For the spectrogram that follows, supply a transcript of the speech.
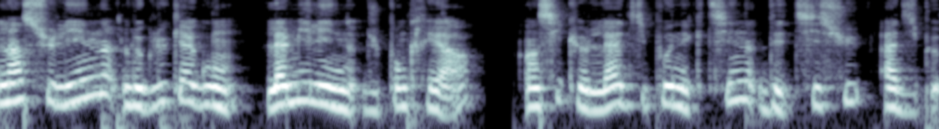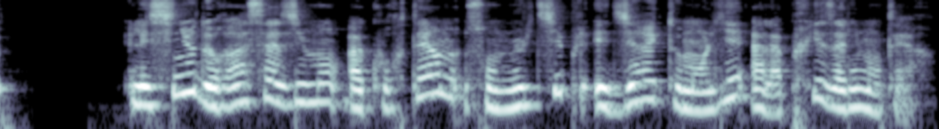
L'insuline, le glucagon, l'amyline du pancréas, ainsi que l'adiponectine des tissus adipeux. Les signaux de rassasiement à court terme sont multiples et directement liés à la prise alimentaire.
